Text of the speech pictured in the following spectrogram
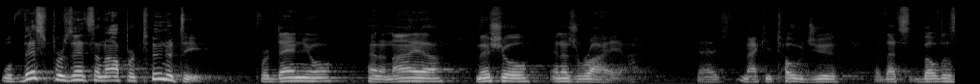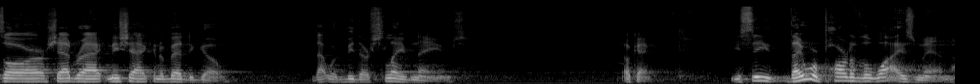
Well, this presents an opportunity for Daniel, Hananiah, Mishael, and Azariah. As Mackie told you, that's Belteshazzar, Shadrach, Meshach, and Abednego. That would be their slave names. Okay. You see, they were part of the wise men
